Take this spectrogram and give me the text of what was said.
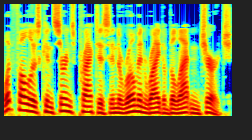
what follows concerns practice in the Roman Rite of the Latin Church.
